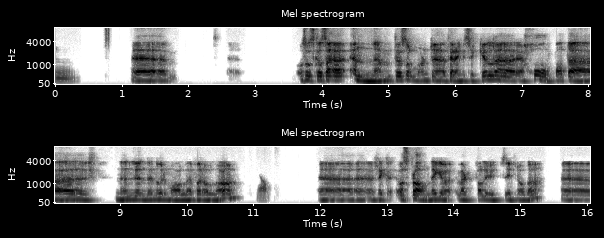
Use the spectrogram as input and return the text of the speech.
Mm. Eh, og så skal jeg si NM til sommeren til terrengsykkel. Jeg håper at det er noenlunde normale forhold da. Ja. Eh, vi planlegger i hvert fall ut ifra det. Eh,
